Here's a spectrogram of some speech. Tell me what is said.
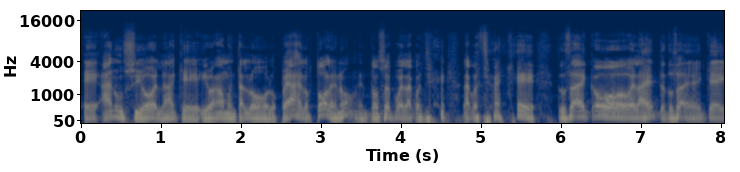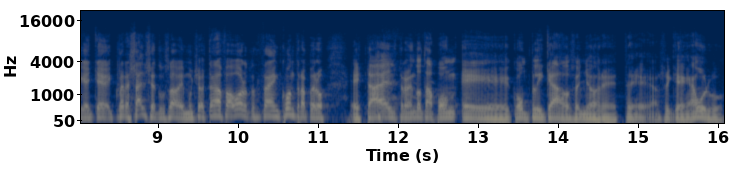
eh, anunció ¿verdad? que iban a aumentar los, los peajes, los toles, ¿no? Entonces, pues la cuestión, la cuestión es que tú sabes cómo la gente, tú sabes, hay que, hay que expresarse, tú sabes. Muchos están a favor, otros están en contra, pero está el tremendo tapón eh, complicado, señores. Este, así que, Burbu.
